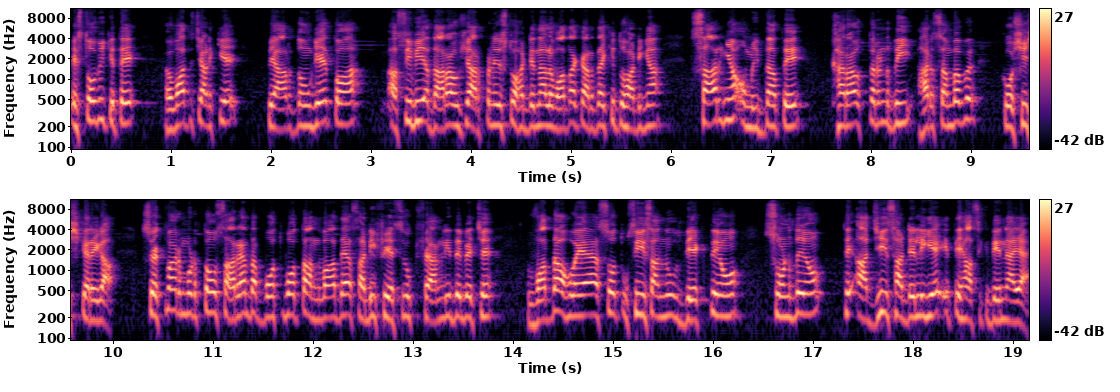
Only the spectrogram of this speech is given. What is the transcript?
ਇਸ ਤੋਂ ਵੀ ਕਿਤੇ ਵੱਧ ਚੜ ਕੇ ਪਿਆਰ ਦੋਗੇ ਤਾਂ ਅਸੀਂ ਵੀ ਅਦਾਰਾ ਹੁਸ਼ਿਆਰਪੁਰ ਨਿਊਜ਼ ਤੁਹਾਡੇ ਨਾਲ ਵਾਅਦਾ ਕਰਦਾ ਕਿ ਤੁਹਾਡੀਆਂ ਸਾਰੀਆਂ ਉਮੀਦਾਂ ਤੇ ਖਰਾ ਉਤਰਨ ਦੀ ਹਰ ਸੰਭਵ ਕੋਸ਼ਿਸ਼ ਕਰੇਗਾ। ਸੋ ਇੱਕ ਵਾਰ ਮੁੜ ਤੋਂ ਸਾਰਿਆਂ ਦਾ ਬਹੁਤ-ਬਹੁਤ ਧੰਨਵਾਦ ਹੈ। ਸਾਡੀ ਫੇਸਬੁੱਕ ਫੈਮਿਲੀ ਦੇ ਵਿੱਚ ਵਾਧਾ ਹੋਇਆ ਸੋ ਤੁਸੀਂ ਸਾਨੂੰ ਦੇਖਦੇ ਹੋ, ਸੁਣਦੇ ਹੋ ਤੇ ਅੱਜ ਹੀ ਸਾਡੇ ਲਈ ਇਹ ਇਤਿਹਾਸਿਕ ਦਿਨ ਆਇਆ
